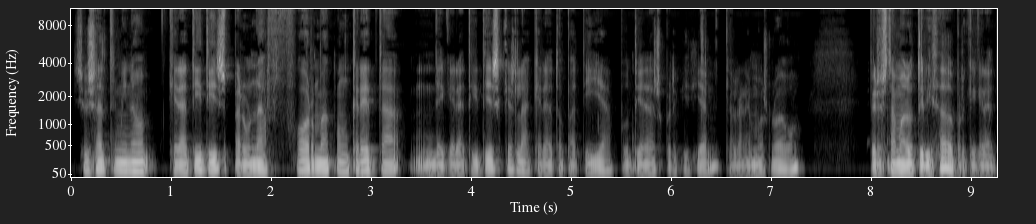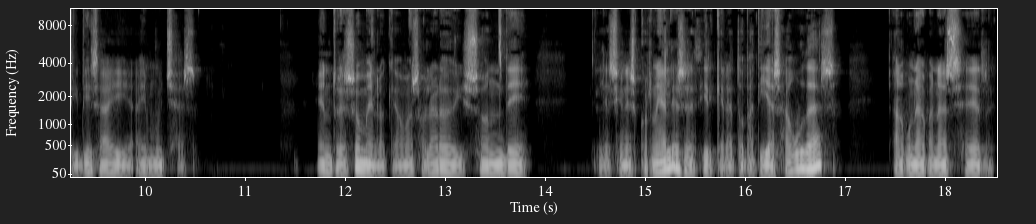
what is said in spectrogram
se usa el término queratitis para una forma concreta de queratitis que es la queratopatía punteada superficial, que hablaremos luego, pero está mal utilizado porque queratitis hay, hay muchas. En resumen, lo que vamos a hablar hoy son de lesiones corneales, es decir, queratopatías agudas. Algunas van a ser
